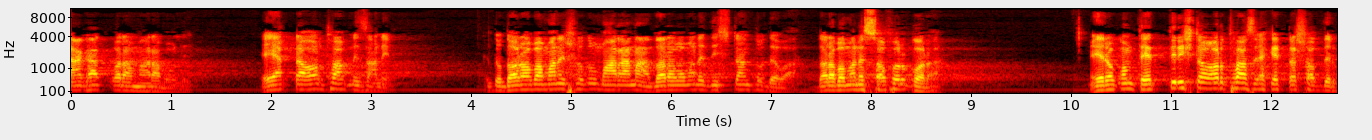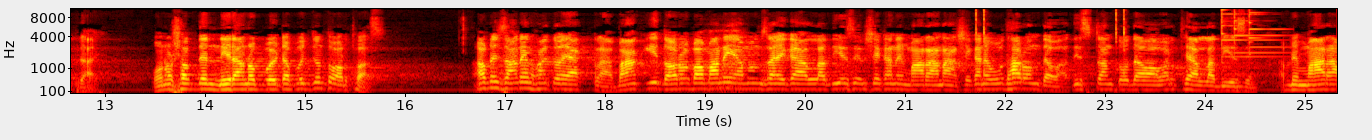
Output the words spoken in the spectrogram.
আঘাত করা মারা বলে। এই একটা অর্থ আপনি জানেন। কিন্তু দরবা মানে শুধু মারা না, দরবা মানে দৃষ্টান্ত দেওয়া। দরবা মানে সফর করা। এরকম তেত্রিশটা অর্থ আছে এক একটা শব্দের প্রায়। কোন শব্দের নিরানব্বইটা পর্যন্ত অর্থ আছে। আপনি জানেন হয়তো একটা বাকি দরবা মানে এমন জায়গা আল্লাহ দিয়েছেন সেখানে মারা না, সেখানে উদাহরণ দেওয়া, দৃষ্টান্ত দেওয়া অর্থে আল্লাহ দিয়েছেন। আপনি মারা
